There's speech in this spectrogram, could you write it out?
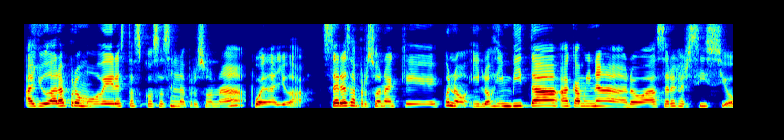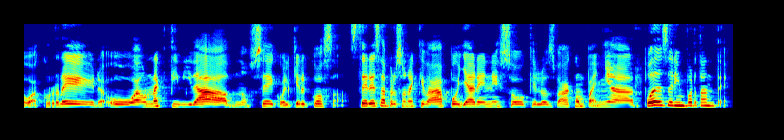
ayudar a promover estas cosas en la persona puede ayudar. Ser esa persona que, bueno, y los invita a caminar o a hacer ejercicio o a correr o a una actividad, no sé, cualquier cosa. Ser esa persona que va a apoyar en eso, que los va a acompañar, puede ser importante.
